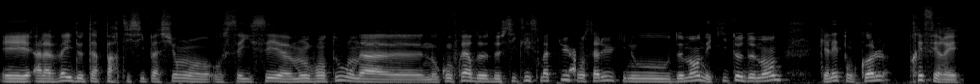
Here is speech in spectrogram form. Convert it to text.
Et à la veille de ta participation au, CIC euh, Mont Ventoux, on a euh, nos confrères de, de Cyclisme Actu qu'on salue, qui nous demandent et qui te demandent quel est ton col préféré?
